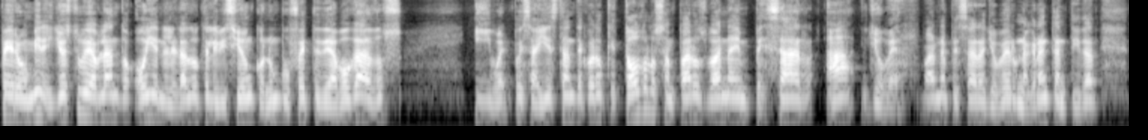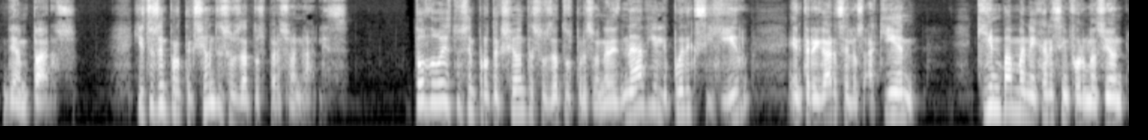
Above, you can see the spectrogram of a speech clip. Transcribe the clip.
Pero mire, yo estuve hablando hoy en el Heraldo Televisión con un bufete de abogados y bueno, pues ahí están de acuerdo que todos los amparos van a empezar a llover, van a empezar a llover una gran cantidad de amparos. Y esto es en protección de sus datos personales. Todo esto es en protección de sus datos personales. Nadie le puede exigir entregárselos. ¿A quién? ¿Quién va a manejar esa información?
